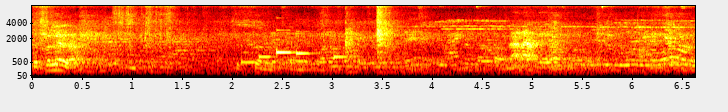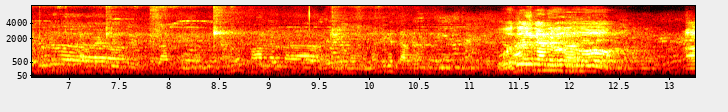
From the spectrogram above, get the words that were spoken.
చెప్పలేదా? ఉదయ్ గారు. ఆ,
